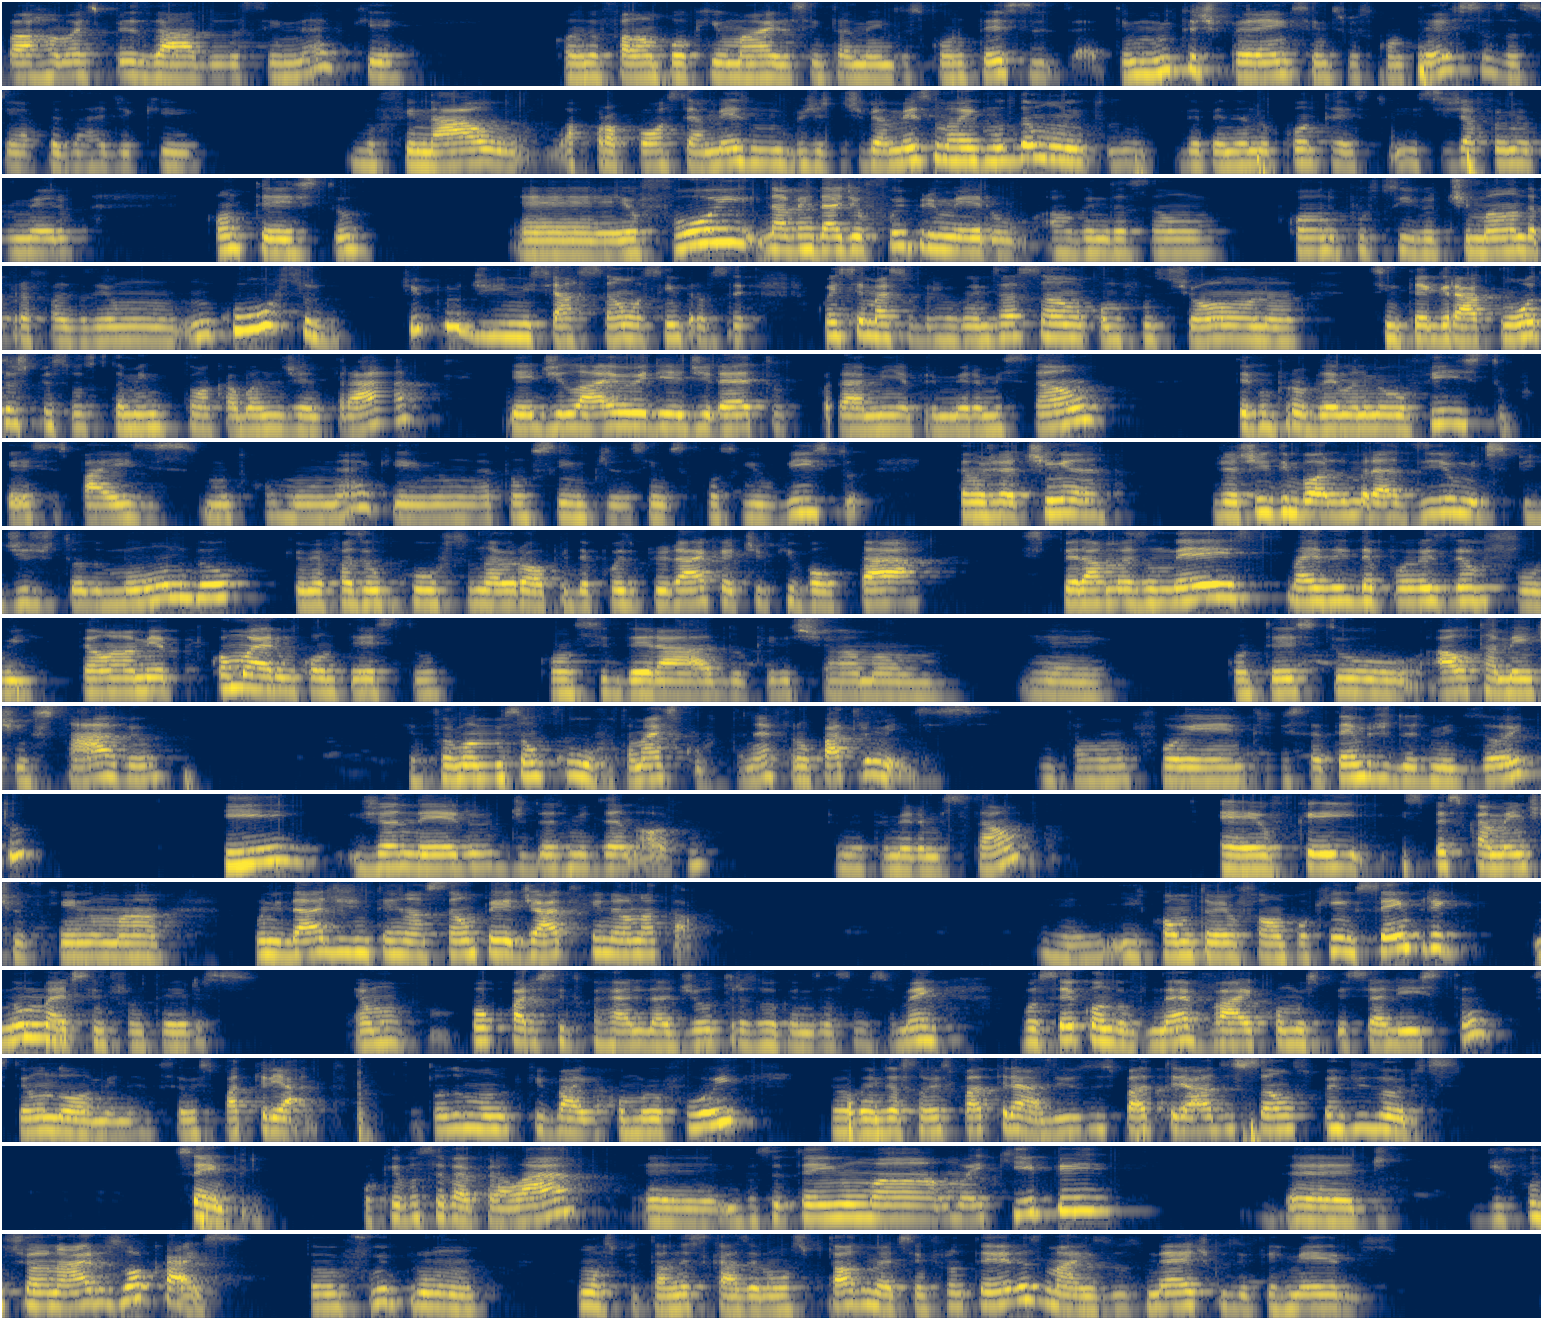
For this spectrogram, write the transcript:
barra mais pesada, assim, né? Porque quando eu falar um pouquinho mais assim também dos contextos, tem muita diferença entre os contextos, assim, apesar de que no final a proposta é a mesma, o objetivo é a mesma, mas muda muito dependendo do contexto. E esse já foi meu primeiro contexto. É, eu fui, na verdade, eu fui primeiro a organização, quando possível, te manda para fazer um, um curso, tipo de iniciação, assim, para você conhecer mais sobre a organização, como funciona, se integrar com outras pessoas que também estão acabando de entrar. E aí de lá eu iria direto para a minha primeira missão. Teve um problema no meu visto, porque esses países muito comum, né, que não é tão simples assim você conseguir o visto. Então eu já tinha já tinha ido embora do Brasil, me despedi de todo mundo, que eu ia fazer o curso na Europa e depois para o Iraque, eu tive que voltar, esperar mais um mês, mas aí depois eu fui. Então a minha, como era um contexto considerado que eles chamam é, contexto altamente instável, foi uma missão curta, mais curta, né? Foram quatro meses. Então, foi entre setembro de 2018 e janeiro de 2019, foi minha primeira missão. É, eu fiquei, especificamente, eu fiquei numa unidade de internação pediátrica e neonatal. E, como também vou falar um pouquinho, sempre no Médicos Sem Fronteiras, é um pouco parecido com a realidade de outras organizações também, você, quando né, vai como especialista, você tem um nome, né? Você é um expatriado. Então, todo mundo que vai, como eu fui, é organização expatriada. E os expatriados são supervisores. Sempre. Porque você vai para lá é, e você tem uma, uma equipe é, de, de, funcionários locais. Então, eu fui para um, um hospital, nesse caso era um hospital do Médicos Sem Fronteiras, mas os médicos, enfermeiros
